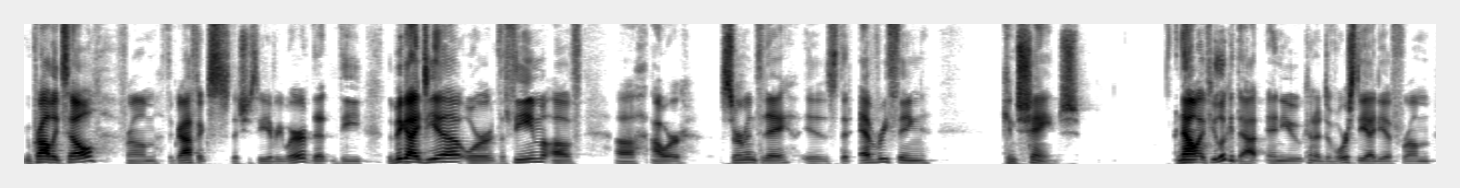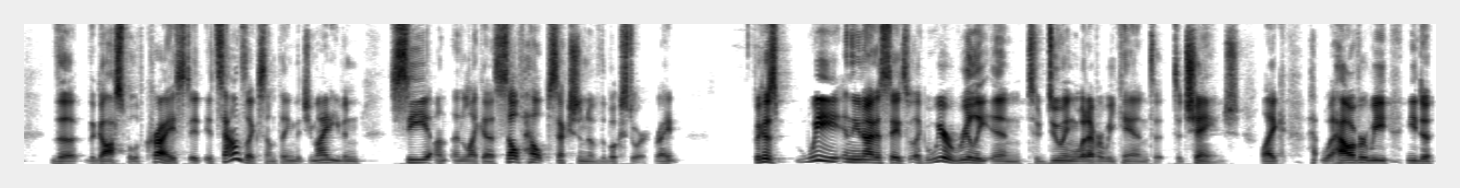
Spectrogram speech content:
You can probably tell from the graphics that you see everywhere that the, the big idea or the theme of uh, our sermon today is that everything can change. Now, if you look at that and you kind of divorce the idea from the, the gospel of Christ, it, it sounds like something that you might even see on, on like a self-help section of the bookstore, right? Because we in the United States, like we're really into doing whatever we can to, to change. Like however we need to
